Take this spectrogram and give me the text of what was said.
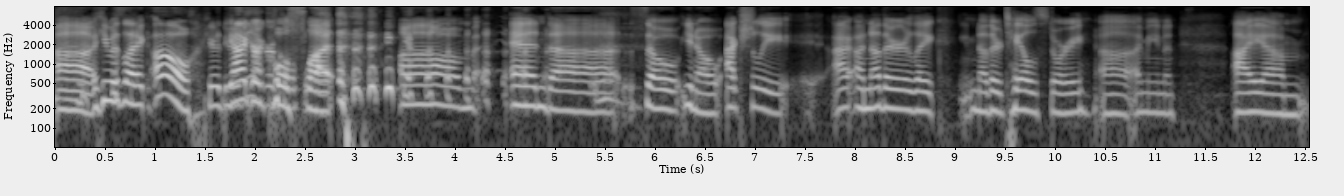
uh, he was like, "Oh, you're the You're the agricole, agricole slut." um, and uh, so you know, actually, I, another like another tales story. Uh, I mean, I um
